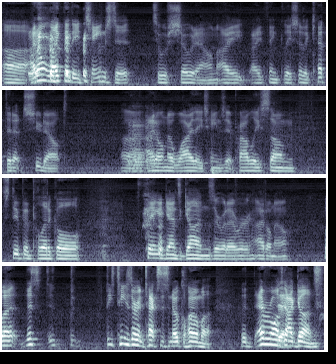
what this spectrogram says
Uh, I don't like that they changed it to a showdown. I, I think they should have kept it at shootout. Uh. I don't know why they changed it. Probably some stupid political thing against guns or whatever. I don't know. But this these teams are in Texas and Oklahoma. Everyone's yeah. got guns.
